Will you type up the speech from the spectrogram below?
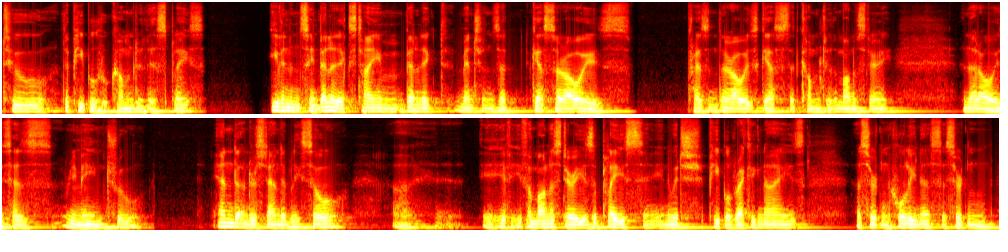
to the people who come to this place. Even in St. Benedict's time, Benedict mentions that guests are always present, there are always guests that come to the monastery, and that always has remained true. And understandably so. Uh, if, if a monastery is a place in which people recognize a certain holiness, a certain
